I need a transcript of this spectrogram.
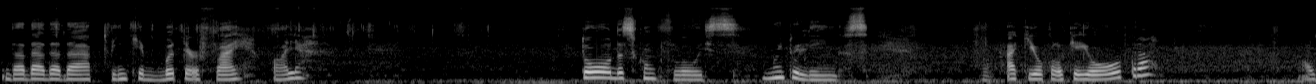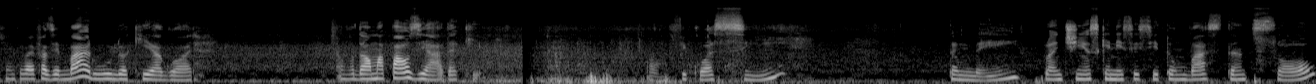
da, da, da, da Pink Butterfly. Olha. Todas com flores. Muito lindas. Aqui eu coloquei outra. A gente vai fazer barulho aqui agora. Eu vou dar uma pauseada aqui. Ó, ficou assim. Também. Plantinhas que necessitam bastante sol.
